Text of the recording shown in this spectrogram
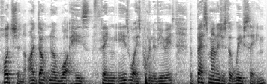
Hodgson, I don't know what his thing is, what his point of view is. The best managers that we've seen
